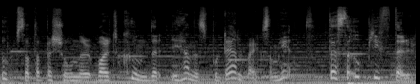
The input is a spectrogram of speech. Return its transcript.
uppsatta personer varit kunder i hennes bordellverksamhet. Dessa uppgifter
